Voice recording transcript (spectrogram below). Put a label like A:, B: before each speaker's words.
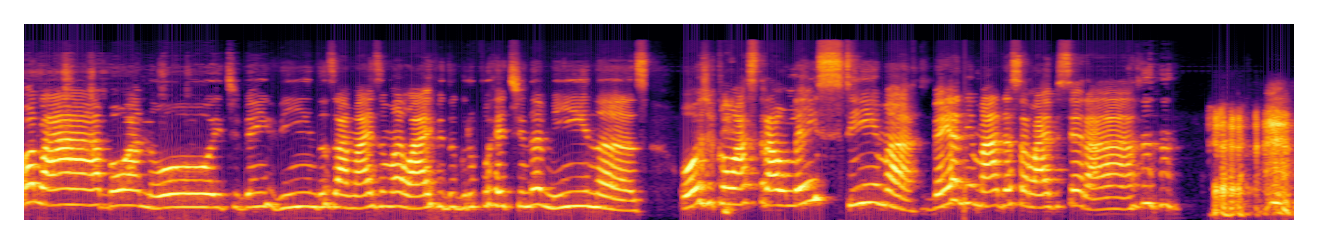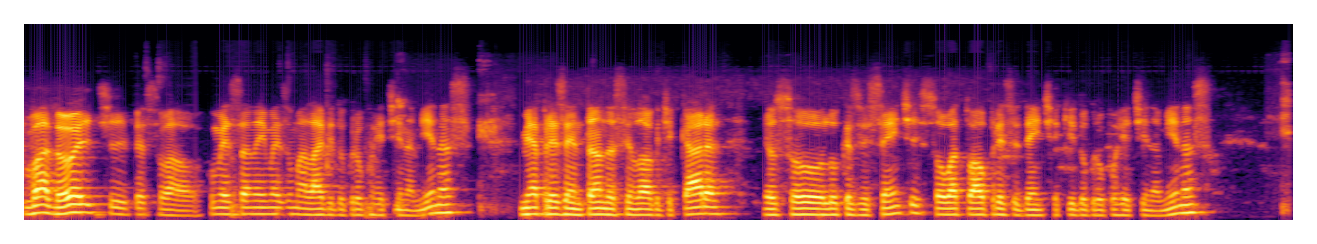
A: Olá, boa noite, bem-vindos a mais uma live do Grupo Retina Minas. Hoje com o astral lá em cima, bem animada essa live será.
B: boa noite, pessoal. Começando aí mais uma live do Grupo Retina Minas. Me apresentando assim logo de cara, eu sou Lucas Vicente, sou o atual presidente aqui do Grupo Retina Minas.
